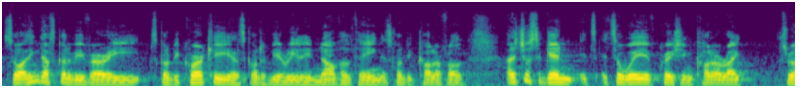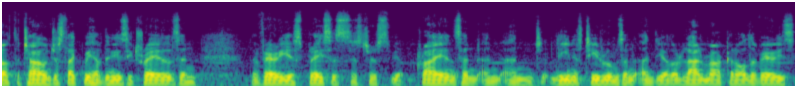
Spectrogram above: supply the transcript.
So I think that's going to be very. It's going to be quirky, and it's going to be a really novel thing. It's going to be colourful, and it's just again, it's it's a way of creating colour right throughout the town, just like we have the music trails and the various places, just you know, Cryans and, and, and Lena's Tea Rooms and, and the other landmark and all the various,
